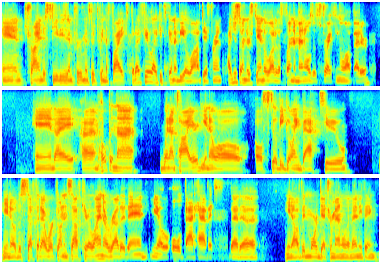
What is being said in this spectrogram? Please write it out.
and trying to see these improvements between the fights. But I feel like it's going to be a lot different. I just understand a lot of the fundamentals of striking a lot better. And I, I'm hoping that when I'm tired, you know, I'll, I'll still be going back to, you know, the stuff that I worked on in South Carolina rather than, you know, old bad habits that, uh, you know, I've been more detrimental than anything.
